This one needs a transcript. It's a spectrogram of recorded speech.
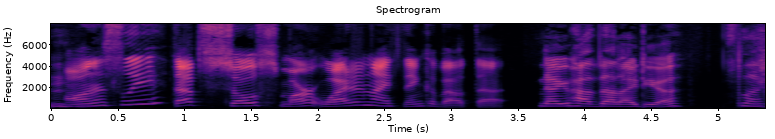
Mm-hmm. Honestly, that's so smart. Why didn't I think about that? Now you have that idea. Slay.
